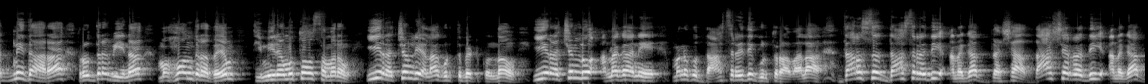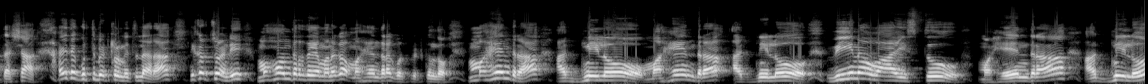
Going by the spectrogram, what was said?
అగ్నిధార రుద్రవీణ మహోంద్రదయం తిమిరముతో సమరం. ఈ రచనలు ఎలా గుర్తుపెట్టుకుందాం? ఈ రచనలు అనగానే మనకు దాశరథి గుర్తు రావాలా? దరస దాశరథి అనగా దశ దాశరథి అనగా దశ. అయితే గుర్తుపెట్టుకోండి మిత్రులారా ఇక్కడ చూడండి మహోంద్రదయం అనగా మహేంద్ర గుర్తుపెట్టుకుందాం. మహేంద్ర అగ్నిలో మహేంద్ర అగ్నిలో వీణ వాయిస్తూ మహేంద్ర అగ్నిలో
